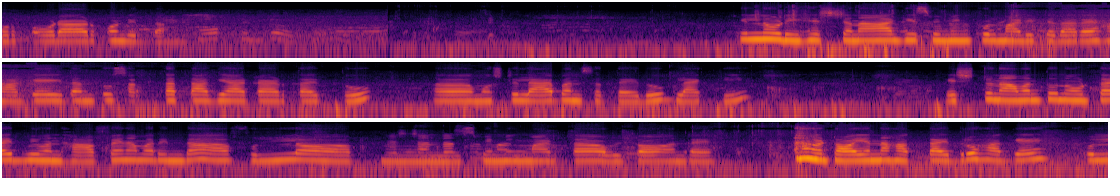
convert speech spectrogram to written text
ಓಡ್, ಓಡಾಡ್ಕೊಂಡಿದ್ದ. ಇಲ್ಲಿ ನೋಡಿ, ಎಷ್ಟು ಚೆನ್ನಾಗಿ ಸ್ವಿಮ್ಮಿಂಗ್ ಪೂಲ್ ಮಾಡಿಟ್ಟಿದ್ದಾರೆ, ಹಾಗೆ ಇದಂತೂ ಸಖತ್ತಾಗಿ ಆಟ ಆಡ್ತಾ ಇತ್ತು. ಮೋಸ್ಟ್ಲಿ ಲ್ಯಾಬ್ ಅನ್ಸುತ್ತೆ ಇದು ಬ್ಲ್ಯಾಕ್ ಕೀ ಎಷ್ಟು ನಾವಂತೂ ನೋಡ್ತಾ ಇದ್ವಿ ಒಂದು ಹಾಫ್ ಆನ್ ಅವರಿಂದ ಫುಲ್ ಸ್ವಿಮ್ಮಿಂಗ್ ಮಾಡ್ತಾ ಅವಳು ಟಾ ಅಂದರೆ ಟಾಯನ್ನ ಹಾಕ್ತಾ ಇದ್ರು ಹಾಗೆ ಫುಲ್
